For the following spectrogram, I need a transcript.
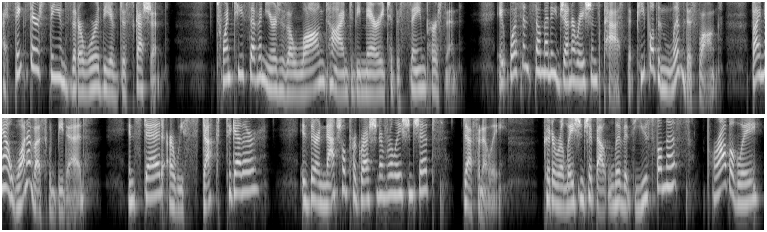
I think there's themes that are worthy of discussion. 27 years is a long time to be married to the same person. It wasn't so many generations past that people didn't live this long. By now, one of us would be dead. Instead, are we stuck together? Is there a natural progression of relationships? Definitely. Could a relationship outlive its usefulness? Probably.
